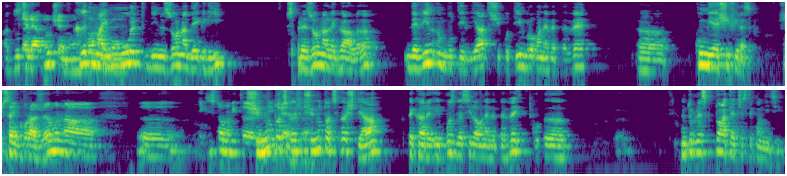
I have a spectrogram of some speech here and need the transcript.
aducem, să le aducem cât mai de... mult din zona de gri spre zona legală, de vin îmbutiliat și cu timbru ONVPV, uh, cum e și firesc. Și să încurajăm în a uh, există o anumită și nu, toți, și nu toți ăștia pe care îi poți găsi la un NVPV uh, întrunesc toate aceste condiții.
